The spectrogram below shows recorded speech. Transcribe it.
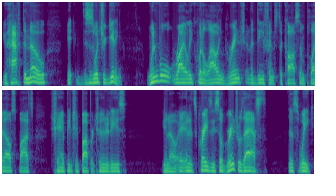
you have to know it, this is what you're getting. When will Riley quit allowing Grinch and the defense to cost them playoff spots, championship opportunities? You know, and it's crazy. So Grinch was asked this week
